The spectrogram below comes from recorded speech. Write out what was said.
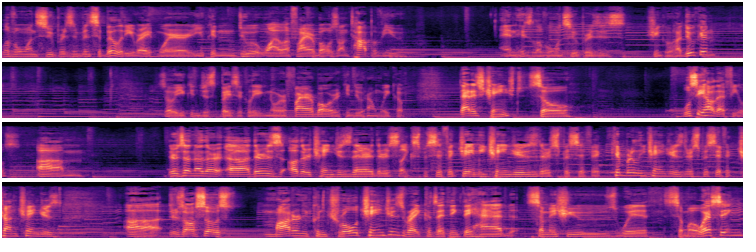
level one super's invincibility, right? Where you can do it while a fireball is on top of you. And his level one supers is Shinku Hadouken. So you can just basically ignore a fireball or you can do it on wake up. That has changed. So we'll see how that feels. Um, there's another uh, there's other changes there. There's like specific jamie changes. There's specific kimberly changes. There's specific chun changes. Uh, there's also modern control changes right? Because i think they had some issues with some osing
